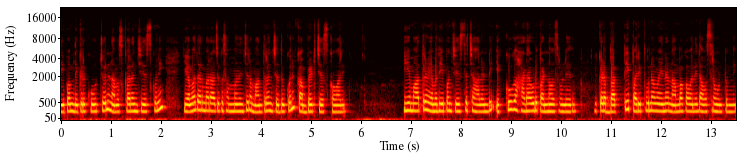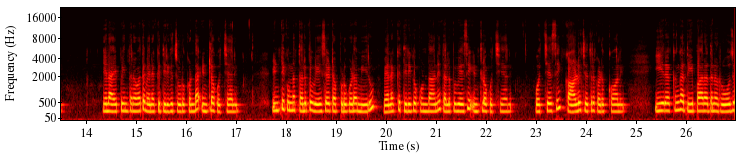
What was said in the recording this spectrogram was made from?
దీపం దగ్గర కూర్చొని నమస్కారం చేసుకుని యమధర్మరాజుకు సంబంధించిన మంత్రం చదువుకొని కంప్లీట్ చేసుకోవాలి. ఈ మాత్రం యమదీపం చేస్తే చాలండి. ఎక్కువగా హడావుడి పడినవసరం లేదు. ఇక్కడ భక్తి పరిపూర్ణమైన నమ్మకం అనేది అవసరం ఉంటుంది. ఇలా అయిపోయిన తర్వాత వెనక్కి తిరిగి చూడకుండా ఇంట్లోకి వచ్చేయాలి. ఇంటికి ఉన్న తలుపు వేసేటప్పుడు కూడా మీరు వెనక్కి తిరగకుండానే తలుపు వేసి ఇంట్లోకి వచ్చేయాలి. వచ్చేసి కాళ్ళు చేతులు కడుక్కోవాలి. ఈ రకంగా దీపారాధన రోజు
